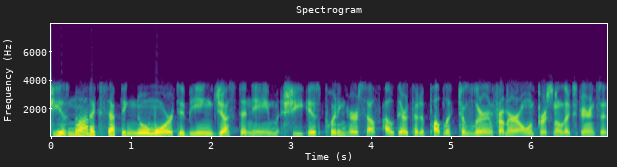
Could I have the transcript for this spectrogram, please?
she is not accepting no more to being just a name. She is putting herself out there to the public to learn from her own personal experiences.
